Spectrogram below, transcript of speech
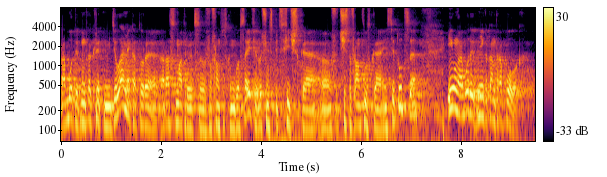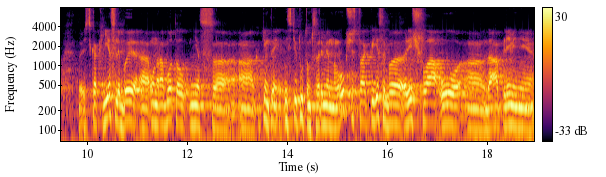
работает над конкретными делами, которые рассматриваются во французском госсовете. Это очень специфическая, чисто французская институция. И он работает не как антрополог. То есть как если бы э, он работал не с э, э, каким-то институтом современного общества, а если бы речь шла о да, племени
